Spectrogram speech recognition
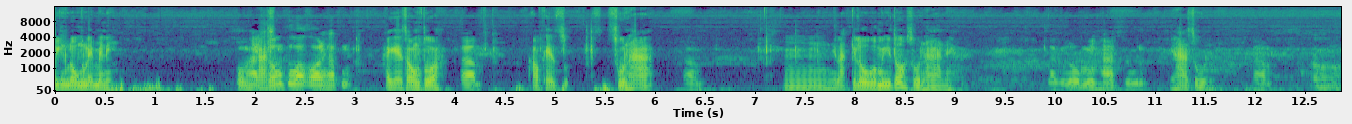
วิ่งลงได้ไหมเนี่ยผมให้อะสองตัวก่อนครับ ให้แค่สองตัวครับเอาแค่ศูนย์ห้าครับอืมหลักกิโลก็มีตัวศูนย์ห้าเนี่ยหลักกิโลมีห้าศูนย์ห้าศูนย์ครับ um,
